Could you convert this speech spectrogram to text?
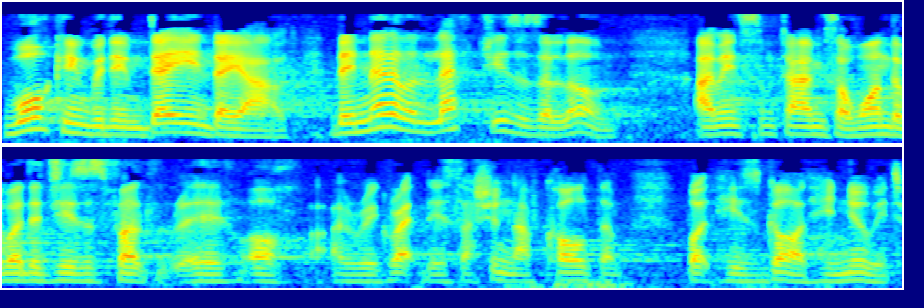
walking with him day in, day out. They never left Jesus alone. I mean, sometimes I wonder whether Jesus felt, uh, oh, I regret this, I shouldn't have called them. But he's God, he knew it.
